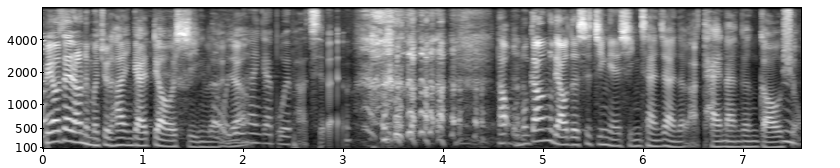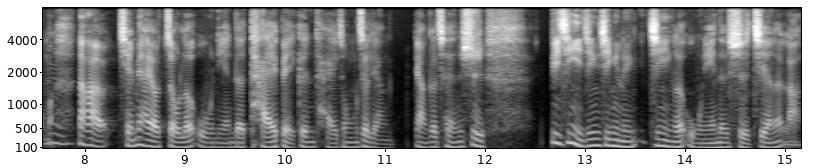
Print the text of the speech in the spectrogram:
不要再让你们觉得他应该掉星了。我觉得他，应该不会爬起来了。那我们刚刚聊的是今年新参战的啦，台南跟高雄嘛。那还有前面还有走了五年的台北跟台中这两两个城市，毕竟已经经营经营了五年的时间了啦。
